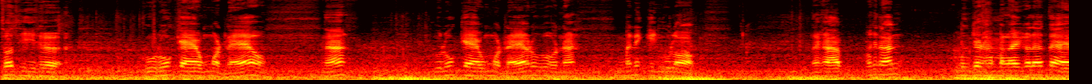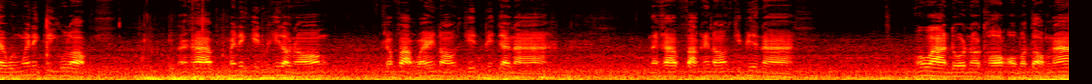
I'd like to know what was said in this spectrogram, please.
โทษทีเถอะ กูรู้แกหมดแล้ว นะ กูรู้แกหมดแล้วทุกคนนะไม่ได้กินกูหรอกนะครับ เพราะฉะนั้นมึงจะทำอะไรก็แล้วแต่มึงไม่ได้กินกูหรอกนะครับ ไม่ได้กินพี่หรอกน้อง ก็ฝากไว้ให้น้องคิดพิจารณานะครับ ฝากให้น้องคิดพิจารณา เมื่อวานโดนเอาทองออกมาตอกหน้า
